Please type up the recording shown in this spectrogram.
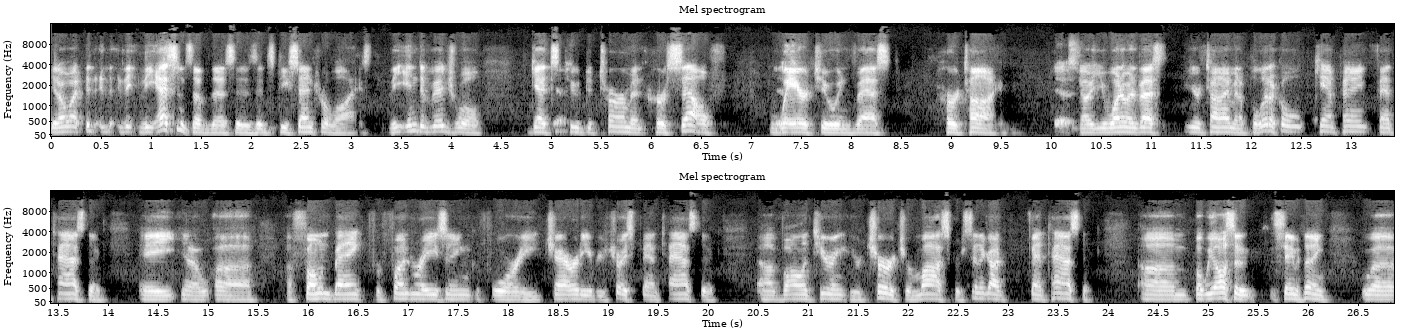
you know what, the, the essence of this is it's decentralized. The individual gets yes. to determine herself yes. where to invest her time. Yes. You know, you want to invest your time in a political campaign, fantastic. A, you know, uh, a phone bank for fundraising for a charity of your choice, fantastic. Uh, volunteering at your church or mosque or synagogue, fantastic. Um, but we also, same thing, uh,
